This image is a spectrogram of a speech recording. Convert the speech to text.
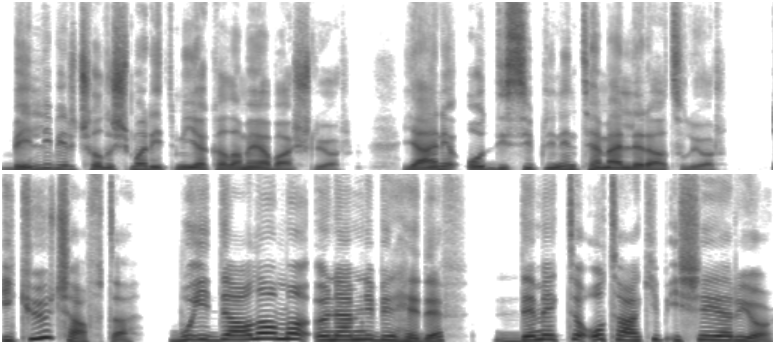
belli bir çalışma ritmi yakalamaya başlıyor. Yani o disiplinin temelleri atılıyor. 2-3 hafta. Bu iddialı ama önemli bir hedef. Demek de o takip işe yarıyor.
